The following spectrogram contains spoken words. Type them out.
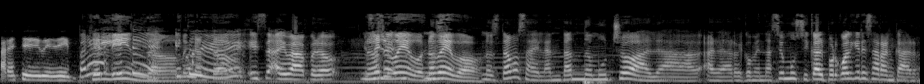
para este DVD. Pará, Qué lindo, este- me este encantó. bebé es- ahí va, pero... Es el nuevo, es nos, nuevo. Nos estamos adelantando mucho a la, a la recomendación musical. ¿Por cuál quieres arrancar?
